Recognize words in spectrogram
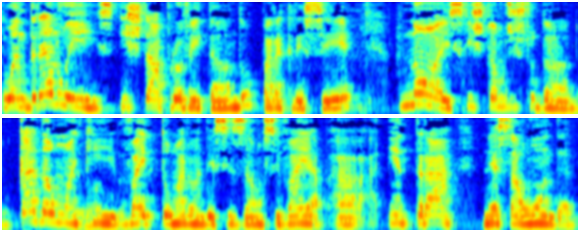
o André Luiz está aproveitando para crescer. Nós que estamos estudando, cada um aqui Opa. vai tomar uma decisão se vai a, a entrar nessa onda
